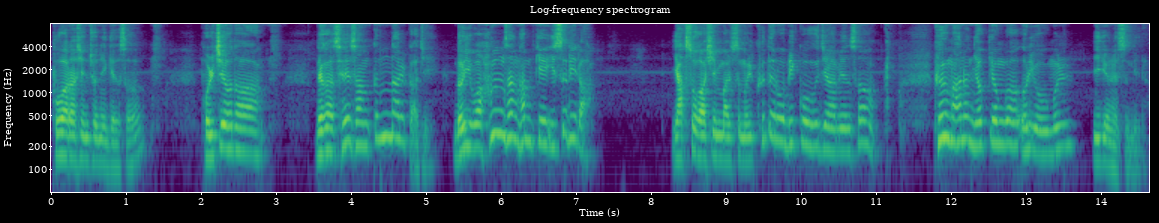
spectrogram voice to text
부활하신 주님께서 볼지어다 내가 세상 끝날까지 너희와 항상 함께 있으리라 약속하신 말씀을 그대로 믿고 의지하면서 그 많은 역경과 어려움을 이겨냈습니다.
